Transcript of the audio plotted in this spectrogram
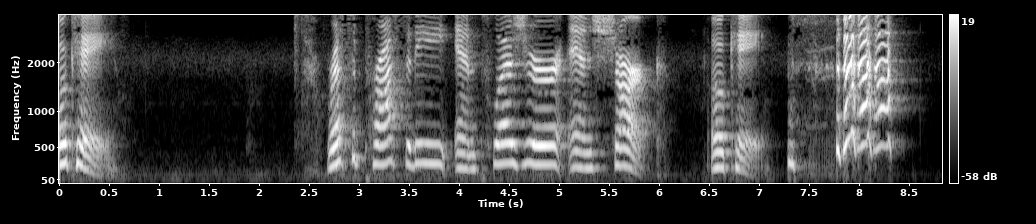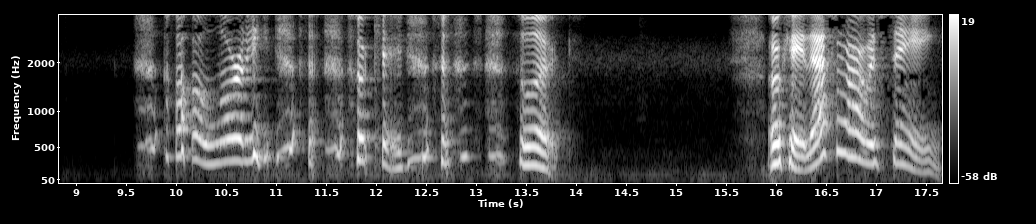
Okay. Reciprocity and pleasure and shark. Okay. oh, Lordy. okay. Look. Okay, that's what I was saying.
